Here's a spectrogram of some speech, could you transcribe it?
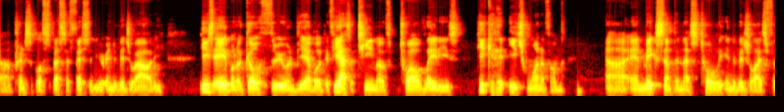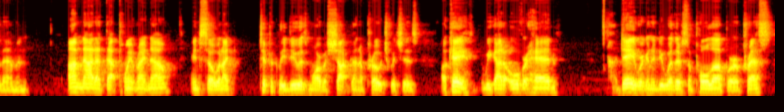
uh, principle of specificity or individuality, he's able to go through and be able to, if he has a team of 12 ladies, he could hit each one of them uh, and make something that's totally individualized for them. And I'm not at that point right now. And so what I typically do is more of a shotgun approach, which is, okay, we got to overhead day we're going to do, whether it's a pull up or a press,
